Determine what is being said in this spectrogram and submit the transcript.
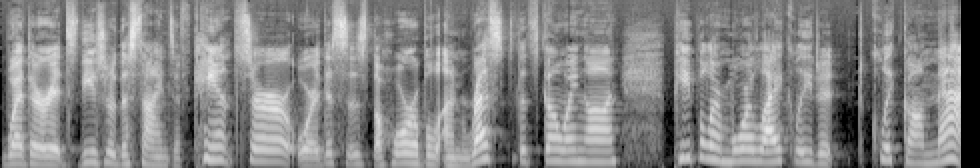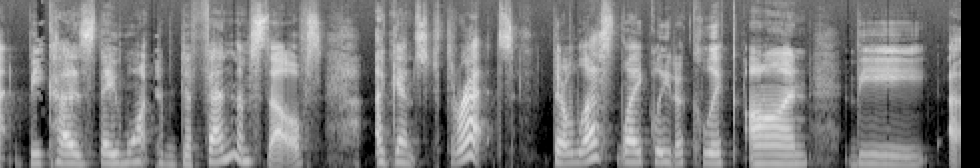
whether it's these are the signs of cancer or this is the horrible unrest that's going on, people are more likely to click on that because they want to defend themselves against threats they're less likely to click on the uh,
